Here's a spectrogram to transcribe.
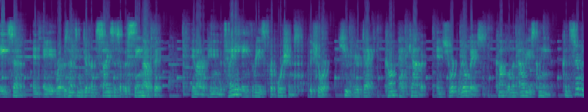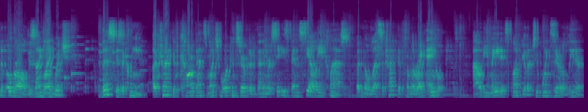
A7, and A8 representing different sizes of the same outfit. In our opinion, the tiny A3's proportions, the short, cute rear deck, compact cabin, and short wheelbase complement Audi's clean, conservative overall design language. This is a clean, attractive car that's much more conservative than a Mercedes-Benz CLA class, but no less attractive from the right angle. Audi made its popular 2.0-liter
